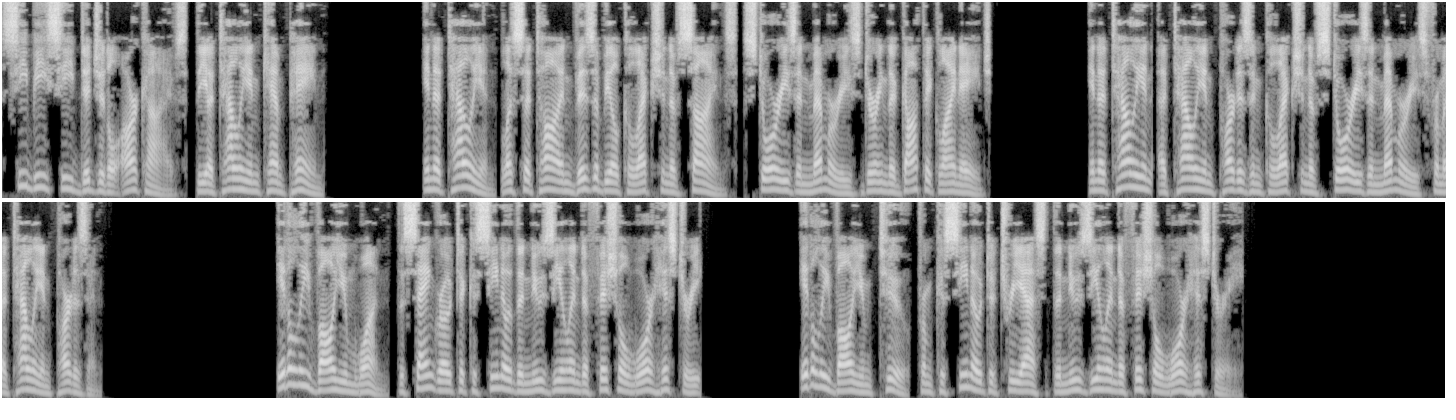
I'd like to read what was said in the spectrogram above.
CBC Digital Archives, the Italian campaign. In Italian La Città Invisibile collection of signs, stories and memories during the Gothic Line Age. In Italian Italian partisan collection of stories and memories from Italian partisan. Italy Volume 1, The Sangro to Cassino The New Zealand Official War History Italy Volume 2, From Cassino to Trieste The New Zealand Official War History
